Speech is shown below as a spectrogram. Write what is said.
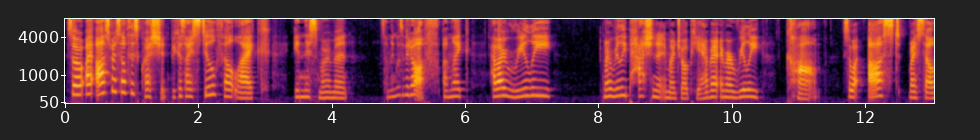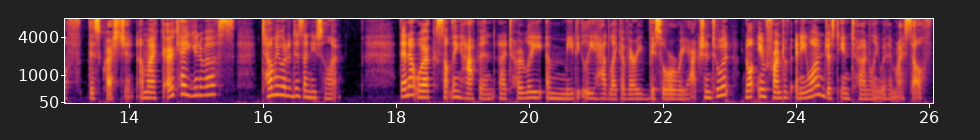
So I asked myself this question because I still felt like in this moment something was a bit off. I'm like, have I really am I really passionate in my job here? Have I, am I really calm? So I asked myself this question. I'm like, okay, universe, tell me what it is I need to learn. Then at work, something happened, and I totally immediately had like a very visceral reaction to it, not in front of anyone, just internally within myself.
